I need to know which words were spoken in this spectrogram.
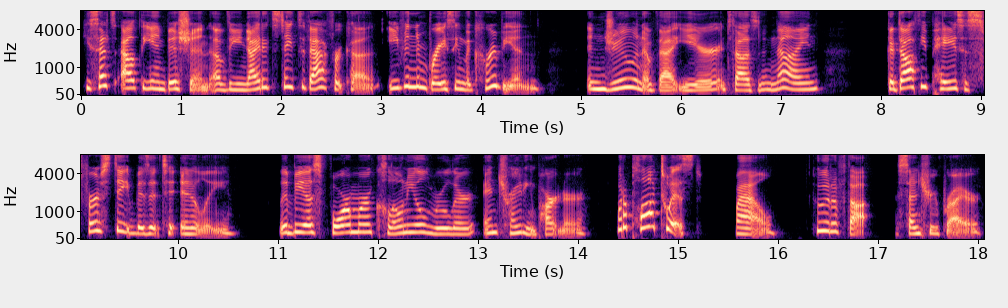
He sets out the ambition of the United States of Africa, even embracing the Caribbean. In June of that year, 2009, Gaddafi pays his first state visit to Italy. Libya's former colonial ruler and trading partner. What a plot twist! Wow, who would have thought a century prior?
